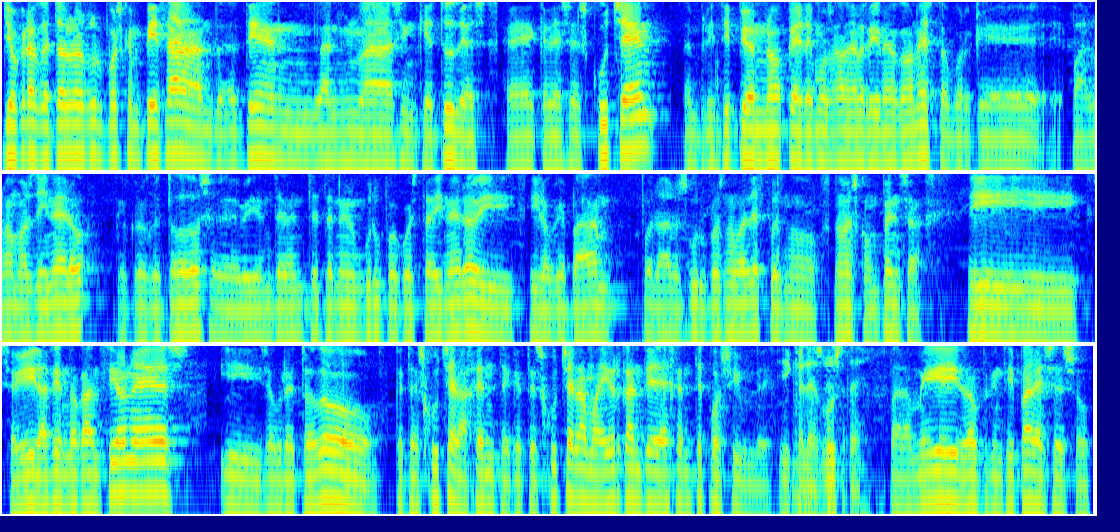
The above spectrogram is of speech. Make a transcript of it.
yo creo que todos los grupos que empiezan tienen las mismas inquietudes. Eh, que les escuchen. En principio no queremos ganar dinero con esto porque palmamos dinero. Yo creo que todos, eh, evidentemente, tener un grupo cuesta dinero y, y lo que pagan por a los grupos novales pues no, no les compensa. Y seguir haciendo canciones y sobre todo que te escuche la gente, que te escuche la mayor cantidad de gente posible. Y que les guste. Para mí lo principal es eso,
